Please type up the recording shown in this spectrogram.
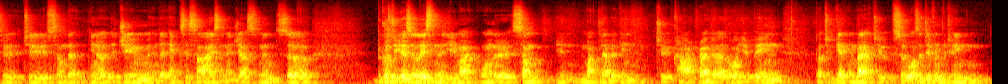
to, to some that you know the gym and the exercise and adjustment. So, because you as a listener, you might wonder some you might never been to a chiropractor or you've been, but to getting back to so what's the difference between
